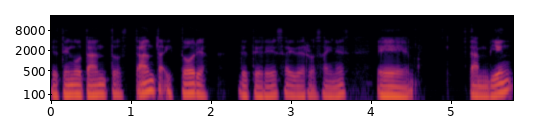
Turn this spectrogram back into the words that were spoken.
yo tengo tantos, tantas historias de Teresa y de Rosa Inés. Eh, también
